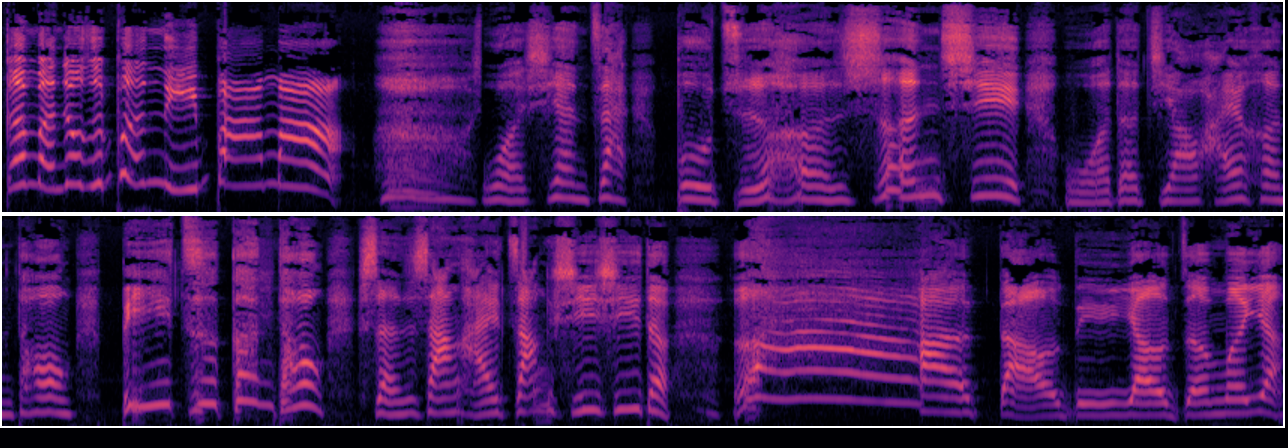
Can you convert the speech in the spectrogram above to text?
根本就是喷泥巴嘛！啊，我现在不止很生气，我的脚还很痛，鼻子更痛，身上还脏兮兮的啊！他到底要怎么样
